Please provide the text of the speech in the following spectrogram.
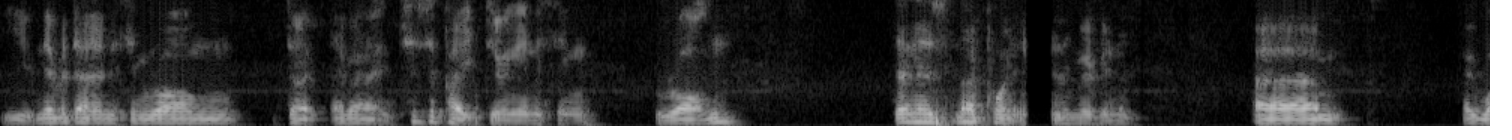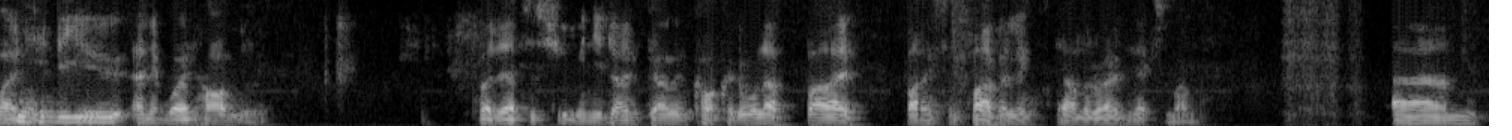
you've never done anything wrong, don't ever anticipate doing anything wrong, then there's no point in removing them. Um, it won't Hmm. hinder you and it won't harm you. But that's assuming you don't go and cock it all up by buying some Fiverr links down the road next month. Um,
